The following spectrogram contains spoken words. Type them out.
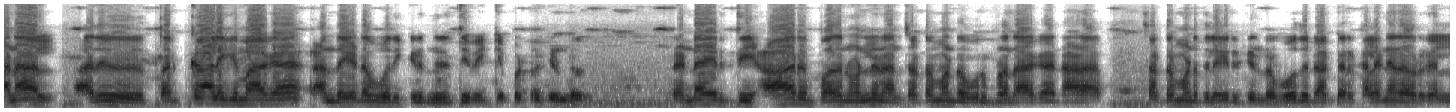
ஆனால் அது தற்காலிகமாக அந்த இடஒதுக்கீடு நிறுத்தி வைக்கப்பட்டிருக்கின்றது. ரெண்டாயிரத்தி ஆறு பதினொன்றில் நான் சட்டமன்ற உறுப்பினராக நான் சட்டமன்றத்தில் இருக்கின்ற போது டாக்டர் கலைஞர் அவர்கள்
